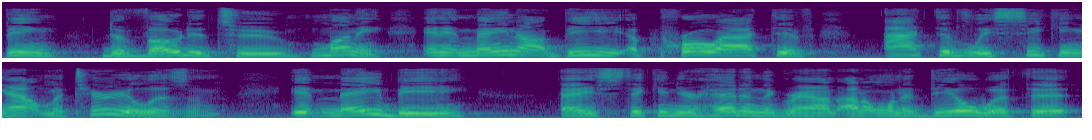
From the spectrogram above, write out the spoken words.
being devoted to money. And it may not be a proactive, actively seeking out materialism. It may be a sticking your head in the ground, I don't want to deal with it.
